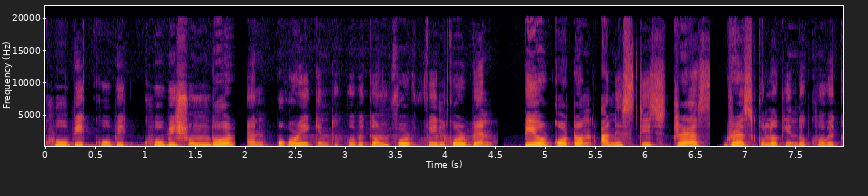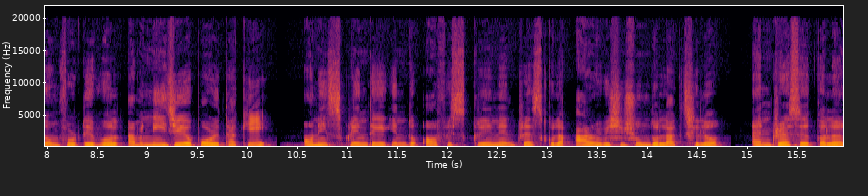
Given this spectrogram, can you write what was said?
খুবই খুবই খুবই সুন্দর। অ্যান্ড পরে কিন্তু খুবই কমফোর্ট ফিল করবেন। পিওর কটন আনস্টিচ ড্রেস ড্রেসগুলো কিন্তু খুবই কমফোর্টেবল আমি নিজেও পরে থাকি। অনেক স্ক্রিন থেকে কিন্তু অফিস স্ক্রিনের ড্রেসগুলো আরও বেশি সুন্দর লাগছিল। অ্যান্ড ড্রেসের কালার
